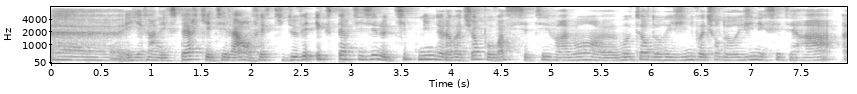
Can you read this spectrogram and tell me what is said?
Euh, il y avait un expert qui était là, en fait, qui devait expertiser le type mine de la voiture pour voir si c'était vraiment euh, moteur d'origine, voiture d'origine, etc. Euh,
